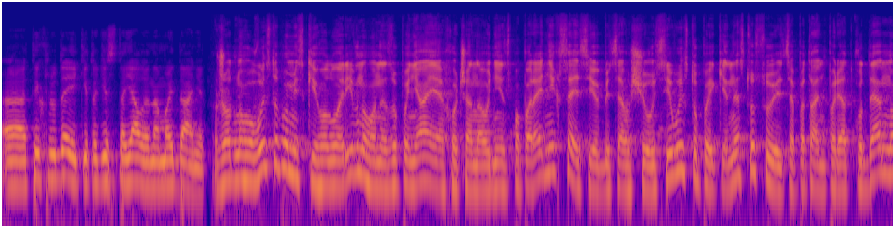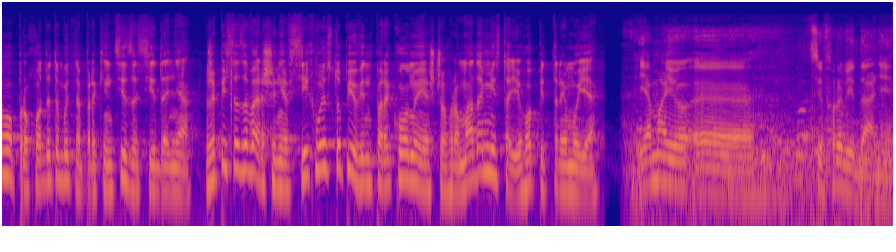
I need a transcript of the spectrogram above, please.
е, тих людей, які тоді стояли на майдані. Жодного виступу міський голова рівного не зупиняє, хоча на одній з попередніх сесій обіцяв, що усі виступи, які не стосуються питань порядку денного, проходитимуть наприкінці засідання. Вже після завершення всіх виступів він переконує, що громада міста його підтримує. Я маю е, цифрові дані,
